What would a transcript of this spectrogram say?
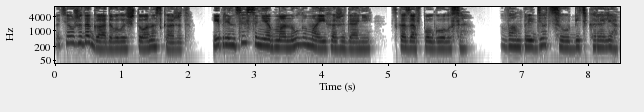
хотя уже догадывалась, что она скажет. И принцесса не обманула моих ожиданий, сказав полголоса. «Вам придется убить короля».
